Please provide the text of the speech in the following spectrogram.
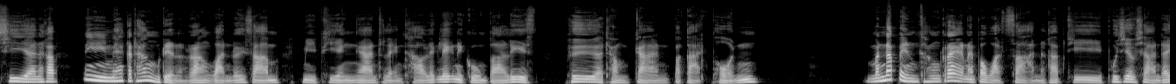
เชียร์นะครับ ไม่มีแม้กระทั่งเหรียญรางวัลด้วยซ้ำมีเพียงงานแถลงข่าวเล็กๆ ในกรุงปารีสเพื่อทำการประกาศผล มันนับเป็นครั้งแรกในประวัติศาสตร์นะครับ ที่ผู้เชี่ยวชาญได้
